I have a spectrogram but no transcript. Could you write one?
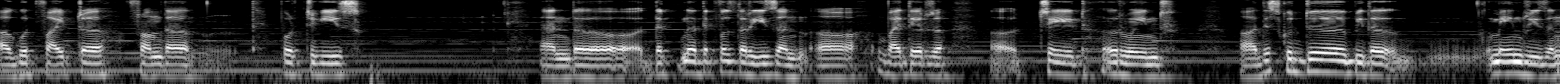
a good fight uh, from the um, Portuguese. And uh, that that was the reason why their trade ruined. This could be the main reason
